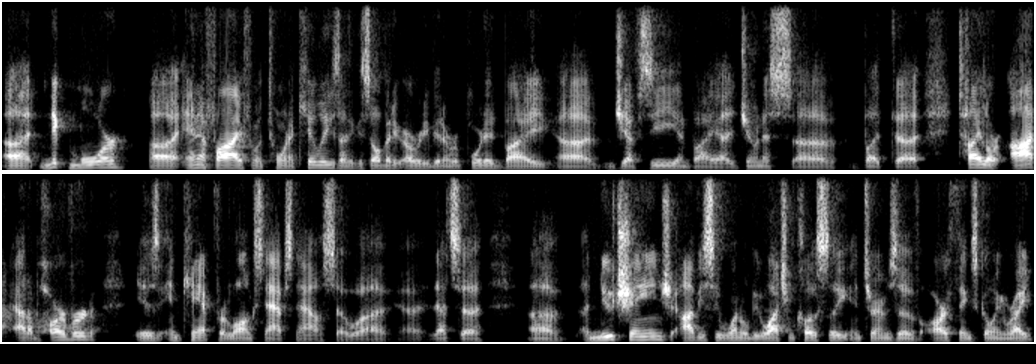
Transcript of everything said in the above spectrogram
Uh, Nick Moore, uh, NFI from a torn Achilles. I think it's already already been reported by uh, Jeff Z and by uh, Jonas. But Tyler Ott out of Harvard is in camp for long snaps now. So that's a uh, a new change, obviously, one we'll be watching closely in terms of are things going right.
